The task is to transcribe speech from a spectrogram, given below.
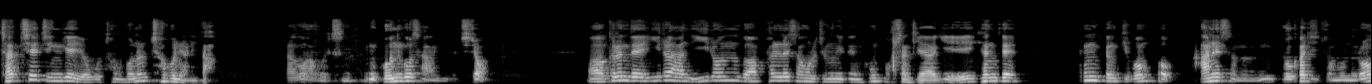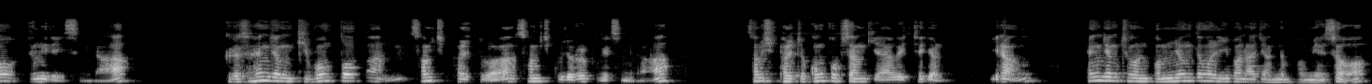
자체 징계 요구 통보는 처분이 아니다. 라고 하고 있습니다. 권고사항인 것이죠. 어, 그런데 이러한 이론과 판례상으로 정리된 공법상 계약이 현재 행정기본법 안에서는 두 가지 조문으로 정리되어 있습니다. 그래서 행정기본법 안 38조와 39조를 보겠습니다. 38조 공법상 계약의 체결 1항 행정청은 법령 등을 위반하지 않는 범위에서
